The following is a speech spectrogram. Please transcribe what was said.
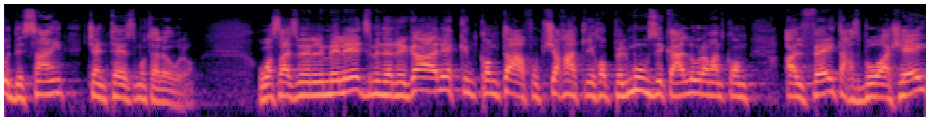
u 90 ċenteżmu tal-ewro. Wasal żmien il-Milied, żmien ir-rigali, jekk intkom tafu b'xi ħadd li jħobb il-mużika allura m'għandkom għalfejn taħsbuha xejn,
